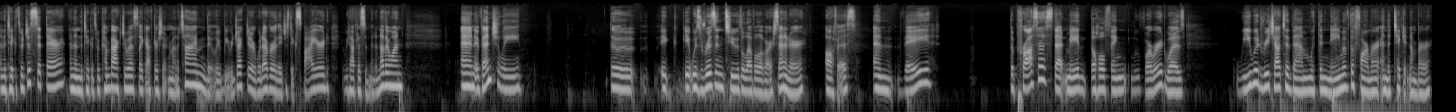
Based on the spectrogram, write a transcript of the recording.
and the tickets would just sit there and then the tickets would come back to us like after a certain amount of time they would be rejected or whatever they just expired and we'd have to submit another one and eventually the it it was risen to the level of our senator office and they the process that made the whole thing move forward was we would reach out to them with the name of the farmer and the ticket number.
